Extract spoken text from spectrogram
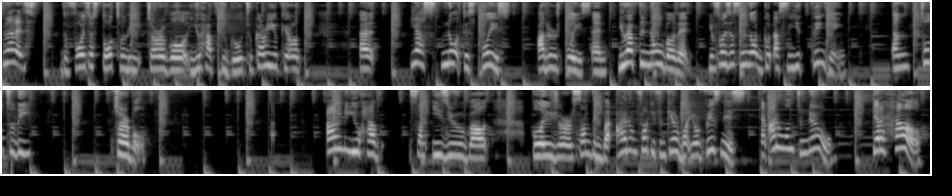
You know it's the voice is totally terrible. You have to go to karaoke or uh, yes, not this place, other place, and you have to know about it. Your voice is not good as you thinking, and totally terrible. I don't know you have some issue about pleasure or something, but I don't fuck even care about your business, and I don't want to know. Get a hell.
